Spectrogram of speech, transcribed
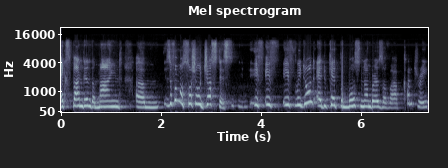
expanding the mind. Um, it's a form of social justice. If, if, if we don't educate the most numbers of our country,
